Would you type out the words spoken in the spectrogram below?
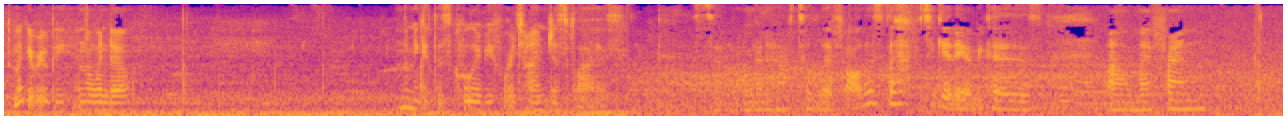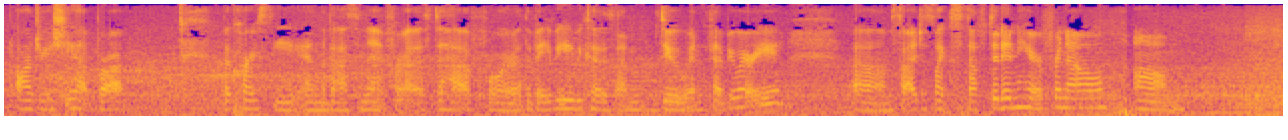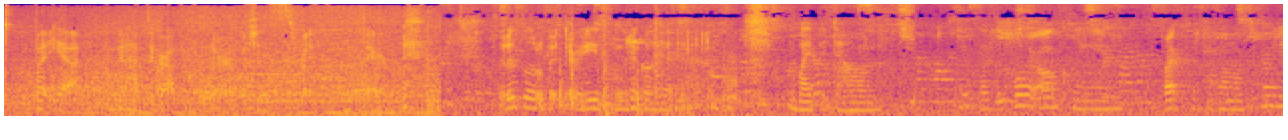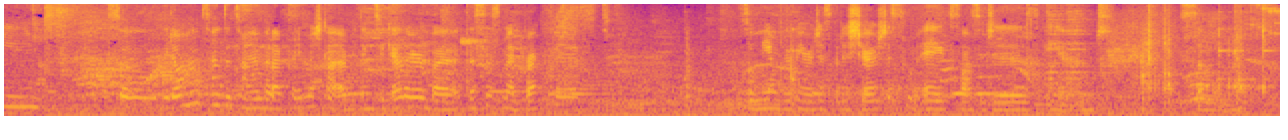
Look at Ruby in the window. Let me get this cooler before time just flies. So I'm gonna have to lift all this stuff to get in because um, my friend Audrey, she had brought the car seat and the bassinet for us to have for the baby because I'm due in February. Um, so I just like stuffed it in here for now. Um, but yeah, I'm gonna have to grab the cooler, which is right there. It is a little bit dirty, so I'm gonna go ahead and wipe it down. Got the cooler all clean. Breakfast is almost ready. So we don't have tons of time, but I pretty much got everything together. But this is my breakfast. So me and Ruby are just gonna share. It's just some eggs, sausages, and some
